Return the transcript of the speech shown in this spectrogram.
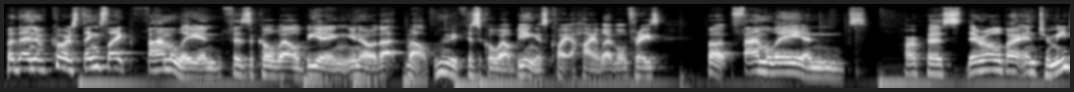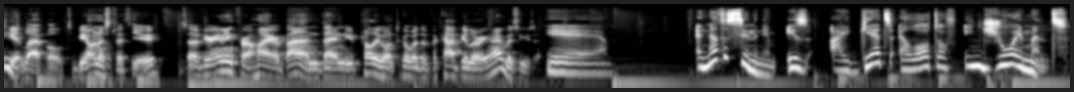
But then, of course, things like family and physical well being, you know, that, well, maybe physical well being is quite a high level phrase, but family and purpose, they're all about intermediate level, to be honest with you. So if you're aiming for a higher band, then you'd probably want to go with the vocabulary I was using. Yeah. Another synonym is I get a lot of enjoyment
